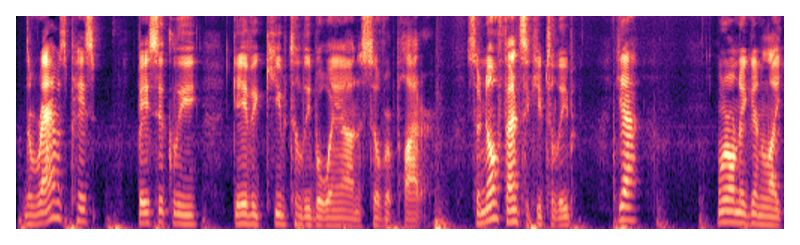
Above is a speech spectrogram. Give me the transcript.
the Rams pace basically gave Aqib Talib away on a silver platter. So no offense, Aqib Talib. Yeah, we're only gonna like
